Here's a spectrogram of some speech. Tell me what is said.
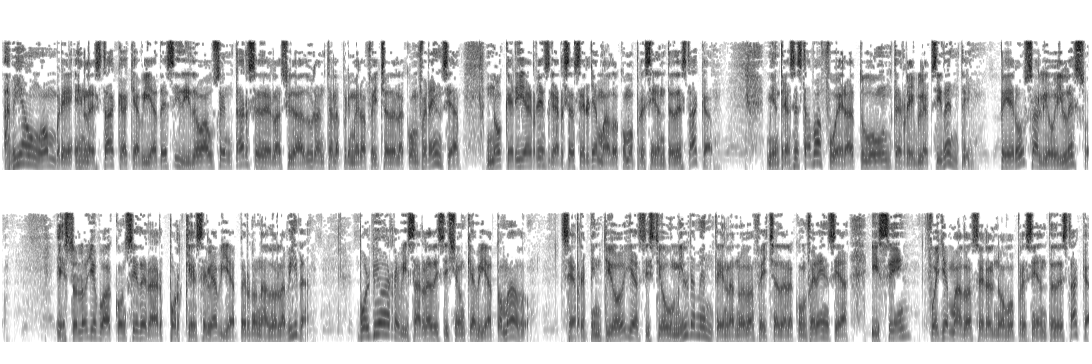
Había un hombre en la estaca que había decidido ausentarse de la ciudad durante la primera fecha de la conferencia. No quería arriesgarse a ser llamado como presidente de estaca. Mientras estaba fuera, tuvo un terrible accidente, pero salió ileso. Esto lo llevó a considerar por qué se le había perdonado la vida. Volvió a revisar la decisión que había tomado. Se arrepintió y asistió humildemente en la nueva fecha de la conferencia y sí, fue llamado a ser el nuevo presidente de estaca.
